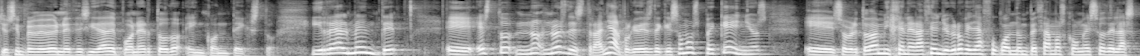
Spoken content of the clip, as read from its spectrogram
yo siempre me veo en necesidad de poner todo en contexto. Y realmente eh, esto no, no, es de extrañar, porque desde que somos pequeños, eh, sobre todo a mi generación, yo creo que ya fue cuando empezamos con eso de las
